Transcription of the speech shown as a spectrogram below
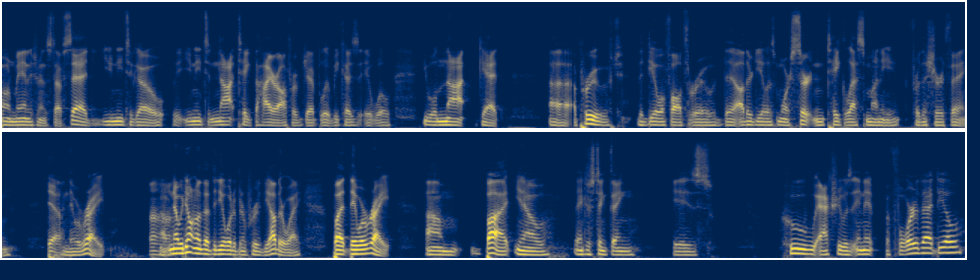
own management stuff said you need to go, you need to not take the higher offer of JetBlue because it will, you will not get uh, approved. The deal will fall through. The other deal is more certain. Take less money for the sure thing, Yeah. and they were right. Uh-huh. Uh, now we don't know that the deal would have been approved the other way, but they were right. Um, but you know, the interesting thing is who actually was in it before that deal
